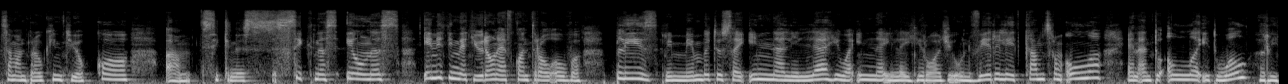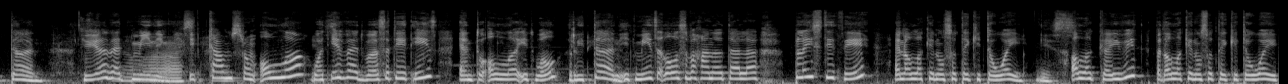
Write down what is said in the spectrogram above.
someone broke into your car, um, Sickness. sickness, illness, anything that you don't have control over, please remember to say, Inna lillahi wa inna ilayhi raji'un. Verily it comes from Allah and unto Allah it will return. You hear that meaning? It comes from Allah, whatever adversity it is, and to Allah it will return. It means that Allah subhanahu wa ta'ala placed it there and Allah can also take it away. Yes. Allah gave it, but Allah can also take it away.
